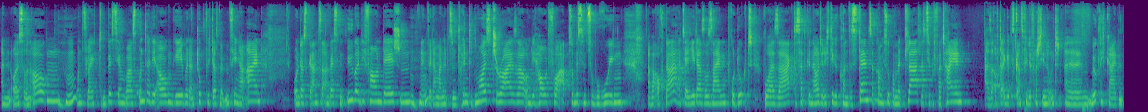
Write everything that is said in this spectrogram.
an den äußeren Augen mhm. und vielleicht so ein bisschen was unter die Augen gebe, dann tupfe ich das mit dem Finger ein und das Ganze am besten über die Foundation. Mhm. Entweder man nimmt so einen Tinted Moisturizer, um die Haut vorab so ein bisschen zu beruhigen. Aber auch da hat ja jeder so sein Produkt, wo er sagt, das hat genau die richtige Konsistenz, da komme ich super mit klar, es lässt sich gut verteilen. Also auch da gibt es ganz viele verschiedene äh, Möglichkeiten.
